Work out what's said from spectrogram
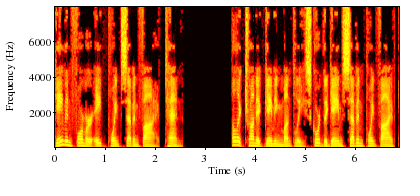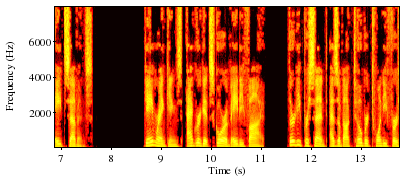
Game Informer 8.75, 10 Electronic Gaming Monthly scored the game 7.5, 8 sevenths. GameRankings, aggregate score of 85. 30% as of October 21,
